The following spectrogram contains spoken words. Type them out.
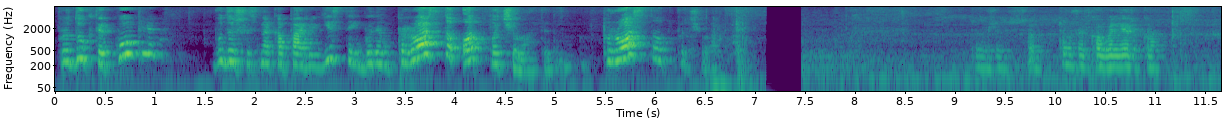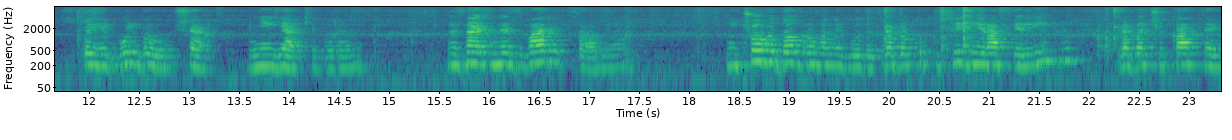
Продукти куплю, буду щось на капарю їсти і будемо просто відпочивати. Просто відпочивати. Тоже все, тоже кавалерка. З тої бульби взагалі ніякі вареники. Не знаю, як не звариться, але нічого доброго не буде. Треба то останній раз я ліплю, треба чекати,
